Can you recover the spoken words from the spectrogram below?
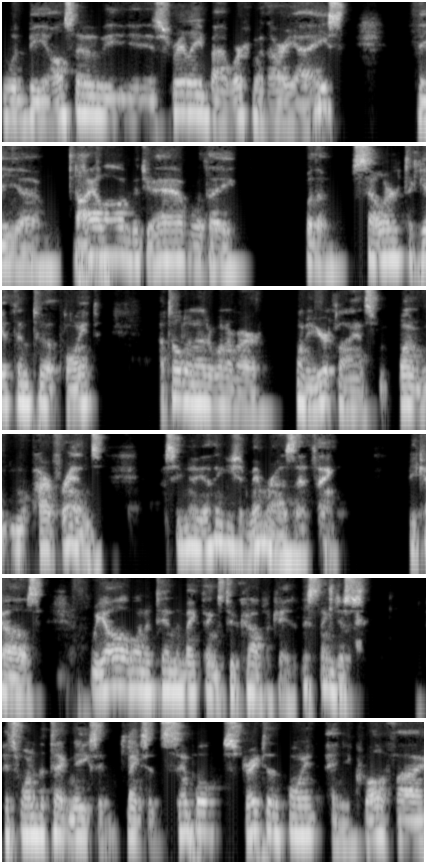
would be also is really by working with REI ACE, the uh, dialogue that you have with a with a seller to get them to a point. I told another one of our one of your clients, one of our friends, I said, "No, I think you should memorize that thing because we all want to tend to make things too complicated. This thing just it's one of the techniques. It makes it simple, straight to the point, and you qualify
